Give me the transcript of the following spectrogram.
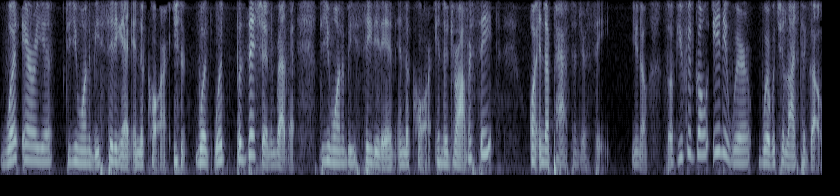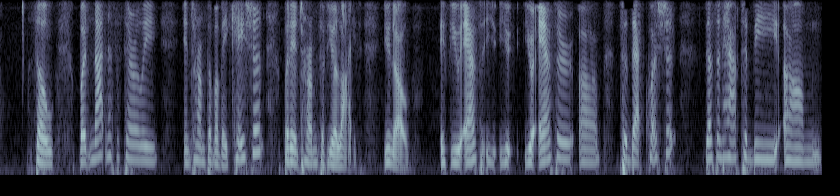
what area do you want to be sitting at in the car? what what position rather do you want to be seated in in the car? In the driver's seat or in the passenger seat? You know. So if you could go anywhere, where would you like to go? So, but not necessarily in terms of a vacation, but in terms of your life. You know, if you answer you, you, your answer uh, to that question doesn't have to be um,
